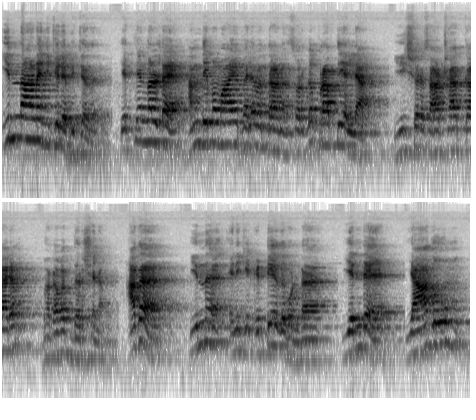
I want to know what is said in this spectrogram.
ഇന്നാണ് എനിക്ക് ലഭിച്ചത്. യജ്ഞങ്ങളുടെ അന്തിമമായ ഫലം എന്താണ്? സ്വർഗപ്രാപ്തിയല്ല ഈശ്വര സാക്ഷാത്കാരം ഭഗവത് ദർശനം. അത് ഇന്ന് എനിക്ക് കിട്ടിയത് കൊണ്ട് എന്റെ യാഗവും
